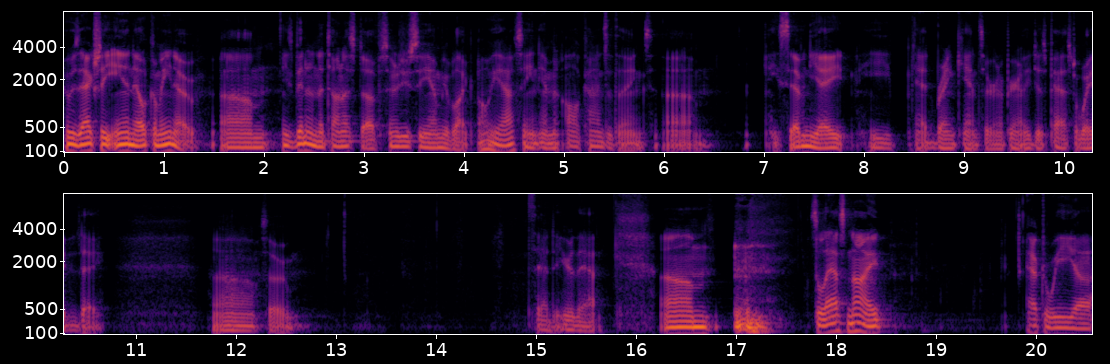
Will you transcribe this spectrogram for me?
who was actually in El Camino. Um, he's been in a ton of stuff. As soon as you see him, you'll be like, oh, yeah, I've seen him in all kinds of things. Um, he's 78. He had brain cancer and apparently just passed away today. Uh, so sad to hear that. Um, so last night, after we uh,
